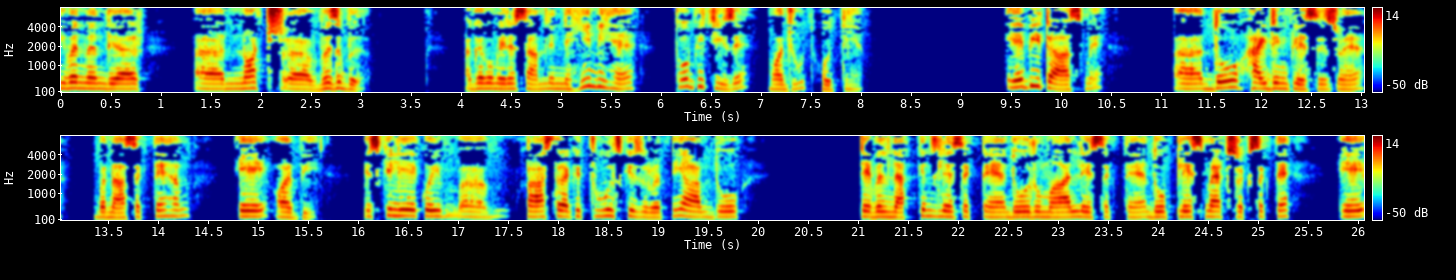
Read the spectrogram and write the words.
even when they are not visible اگر وہ میرے سامنے نہیں بھی ہیں تو بھی چیزیں موجود ہوتی ہیں اے بی ٹاسک میں uh, دو ہائڈنگ پلیسز جو ہیں بنا سکتے ہیں ہم اے اور بی اس کے لیے کوئی خاص طرح کے ٹولس کی ضرورت نہیں آپ دو ٹیبل نیپکنز لے سکتے ہیں دو رومال لے سکتے ہیں دو پلیس میٹس رکھ سکتے ہیں اے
